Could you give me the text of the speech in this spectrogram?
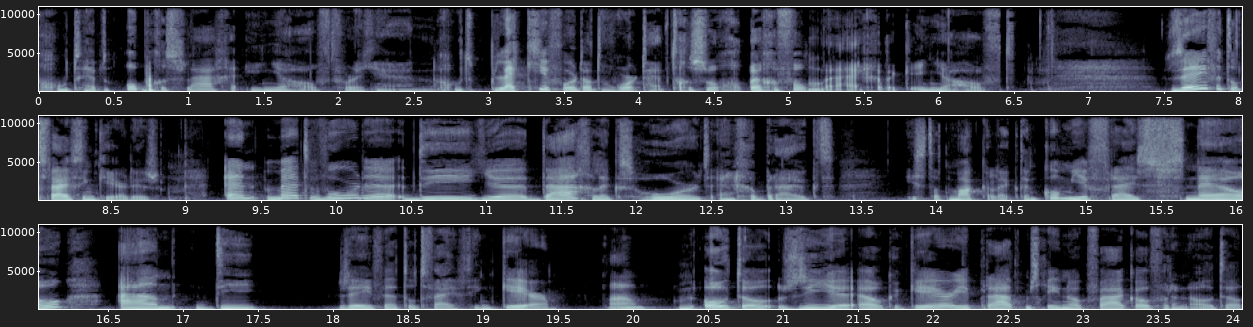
goed hebt opgeslagen in je hoofd. Voordat je een goed plekje voor dat woord hebt gezocht, uh, gevonden eigenlijk in je hoofd. 7 tot 15 keer dus. En met woorden die je dagelijks hoort en gebruikt, is dat makkelijk. Dan kom je vrij snel aan die 7 tot 15 keer. Nou, een auto zie je elke keer. Je praat misschien ook vaak over een auto.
